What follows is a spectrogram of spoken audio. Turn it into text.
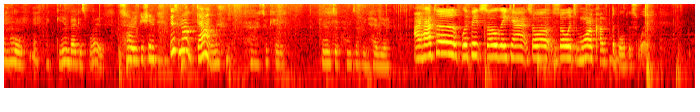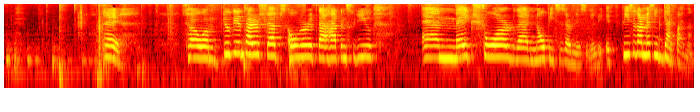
Oh no, my game bag is wet. Sorry, Christian. This not down. It's okay. I to find something heavier. I had to flip it so they can't, so so it's more comfortable this way. Okay. So um, do the entire steps over if that happens to you, and make sure that no pieces are missing. If pieces are missing, you gotta find them.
